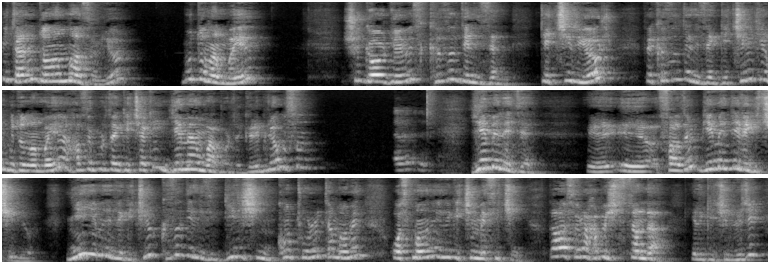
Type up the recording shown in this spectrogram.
bir tane donanma hazırlıyor. Bu donanmayı şu gördüğümüz Kızıldeniz'den geçiriyor ve Kızıldeniz'den geçirirken bu donanmayı hazır buradan geçerken Yemen var burada. Görebiliyor musun? Evet hocam. Yemen'e de e, e, saldırıp Yemen'de ele geçiriyor. Niye Yemen'e ele geçiriyor? Kızıldeniz'in girişinin kontrolü tamamen Osmanlı'nın ele geçirmesi için. Daha sonra Habeşistan'da ele geçirilecek.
